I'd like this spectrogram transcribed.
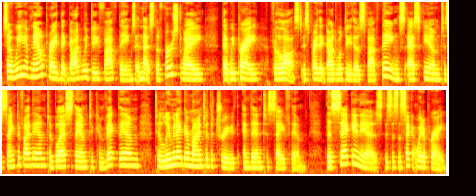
So we have now prayed that God would do five things. And that's the first way that we pray for the lost is pray that God will do those five things. Ask Him to sanctify them, to bless them, to convict them, to illuminate their mind to the truth, and then to save them. The second is this is the second way to pray.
